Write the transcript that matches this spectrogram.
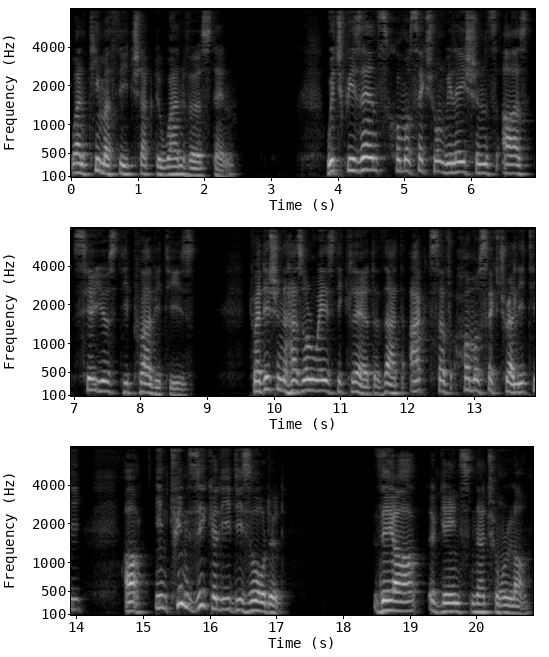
1 Timothy chapter 1 verse 10, which presents homosexual relations as serious depravities. Tradition has always declared that acts of homosexuality are intrinsically disordered. They are against natural law.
